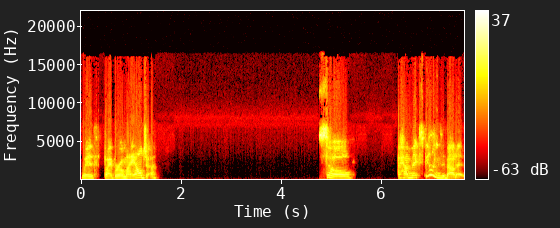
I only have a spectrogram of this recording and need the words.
with fibromyalgia so I have mixed feelings about it.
